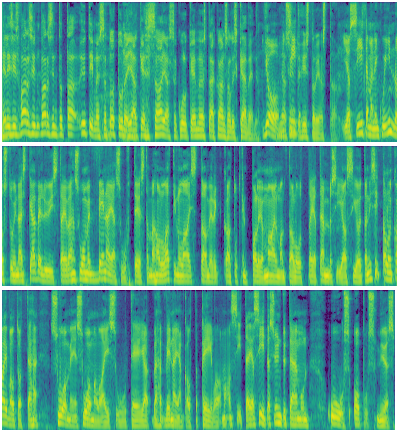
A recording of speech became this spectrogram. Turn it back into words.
Eli siis varsin, varsin tota ytimessä totuuden jälkeisessä ajassa kulkee myös tämä kansalliskävely. Joo, Ja siitä- historiastaan. Ja siitä mä niin kuin innostuin näistä kävelyistä ja vähän Suomen Venäjä-suhteesta. Mä oon latinalaista Amerikkaa tutkinut paljon maailmantaloutta ja tämmöisiä asioita. Asioita, niin sitten aloin kaivautua tähän Suomeen suomalaisuuteen ja vähän Venäjän kautta peilaamaan sitä. Ja siitä syntyi tämä mun uusi opus myös,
